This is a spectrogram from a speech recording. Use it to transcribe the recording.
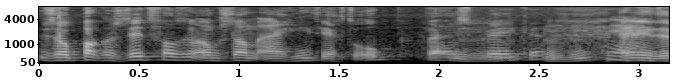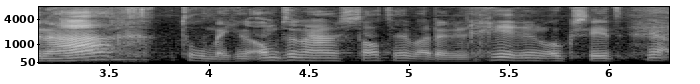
zo pak als dit valt in Amsterdam eigenlijk niet echt op, bij van spreken. Mhm. Ja. En in Den Haag, toch een beetje een ambtenarenstad, hè, waar de regering ook zit. Ja.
